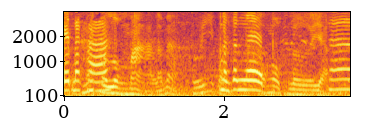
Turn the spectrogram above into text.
สนะคะเขาลงมาแล้วแบบเฮ้ยแบบมันสงบ สงบเลยอะ ใช่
